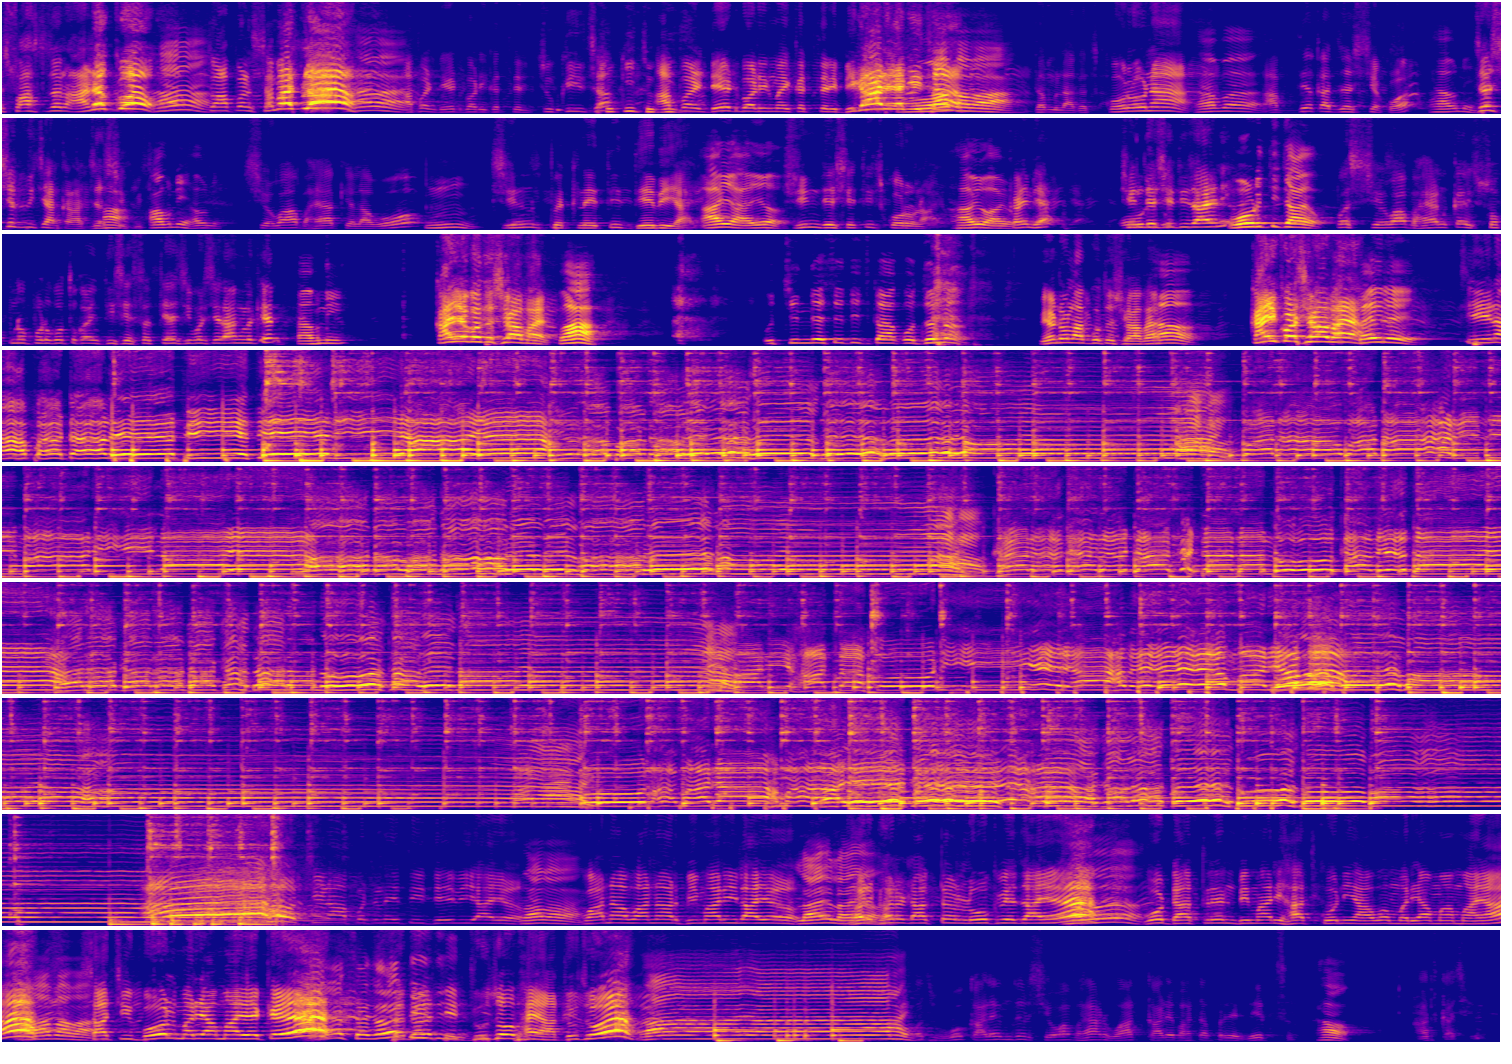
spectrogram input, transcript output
आणि श्वास जर अडकलो हा. तो आपण समजलो. हा. आपण डेड बॉडी कत्तरी चुकीचा चुकी, चुकी. आपण डेड बॉडी मध्ये कत्तरी बिगाड वा, वा. दम लागत कोरोना. आपदे का हावनी. जर्शक विचार करा हा, विचार. हावनी. शेवा भया केला गो हम्म. चीन पेटण्याची देवी आहे. आय आय चीन देशातीच कोरोना आहे. आयो आयो. काय भ्या? चीन देशातीच आहे नी? ओढतीच आयो. पण सेवा भयान काही स्वप्न पडगो तो काही तीसशे सत्याऐंशी वर्ष रांगलं के काय गो तो सेवा भयान? वा. उच्चिंदेशे तीच का को जन? भेंडो लागतो तो भयान हा. काय को सेवा भया काय रे? चिना पटाले ती देवी लाय लाय. घर घर डॉक्टर लोक वे हा. वो डॉक्टरेन बीमारी हात कोणी आव मर्यामा माया। वा, वा, वा. साची बोल मर्यामा एक। सगळं सगळं ती- ती. दुजो भाया दुजो। आय, आय. वो काळेम जर शेवा भायार वात काळे भातापरे रेख हाव आज काचे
